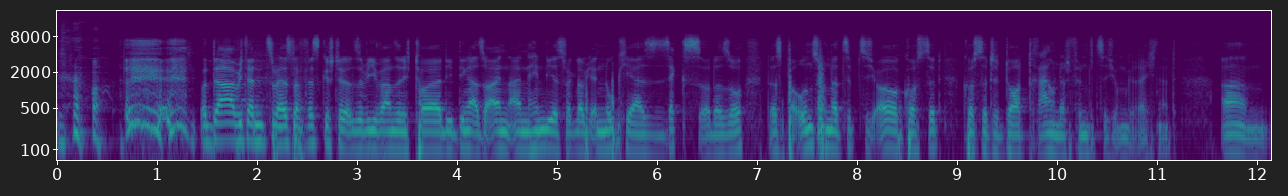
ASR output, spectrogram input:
und da habe ich dann zum ersten Mal festgestellt, also wie wahnsinnig teuer die Dinger, also ein, ein Handy, das war glaube ich ein Nokia 6 oder so, das bei uns 170 Euro kostet, kostete dort 350 umgerechnet. Ähm,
